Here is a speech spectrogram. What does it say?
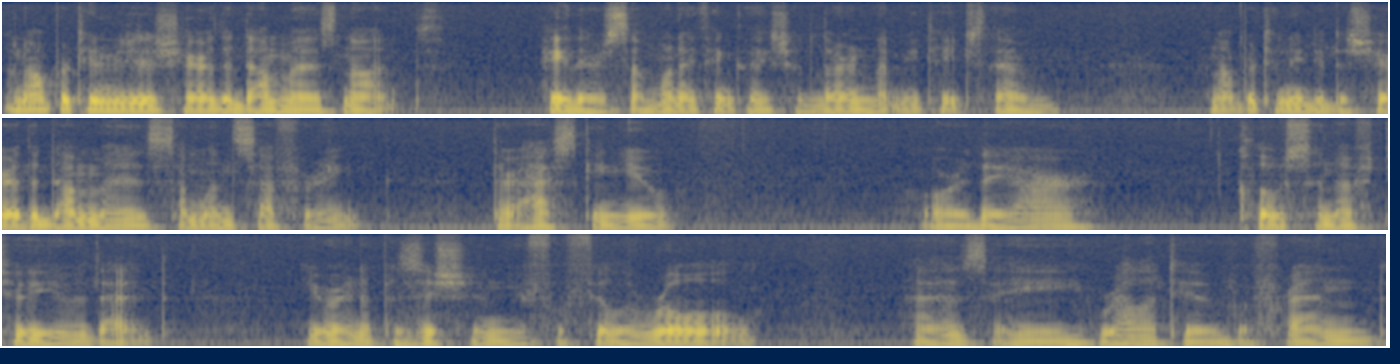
an opportunity to share the Dhamma is not, hey, there's someone I think they should learn, let me teach them. An opportunity to share the Dhamma is someone suffering, they're asking you, or they are close enough to you that you're in a position, you fulfill a role as a relative, a friend,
